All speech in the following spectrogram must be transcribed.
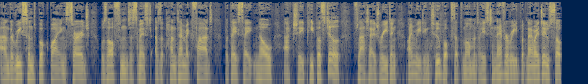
And the recent book buying surge was often dismissed as a pandemic fad, but they say no, actually, people still flat out reading. I'm reading two books at the moment. I used to never read, but now I do. So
